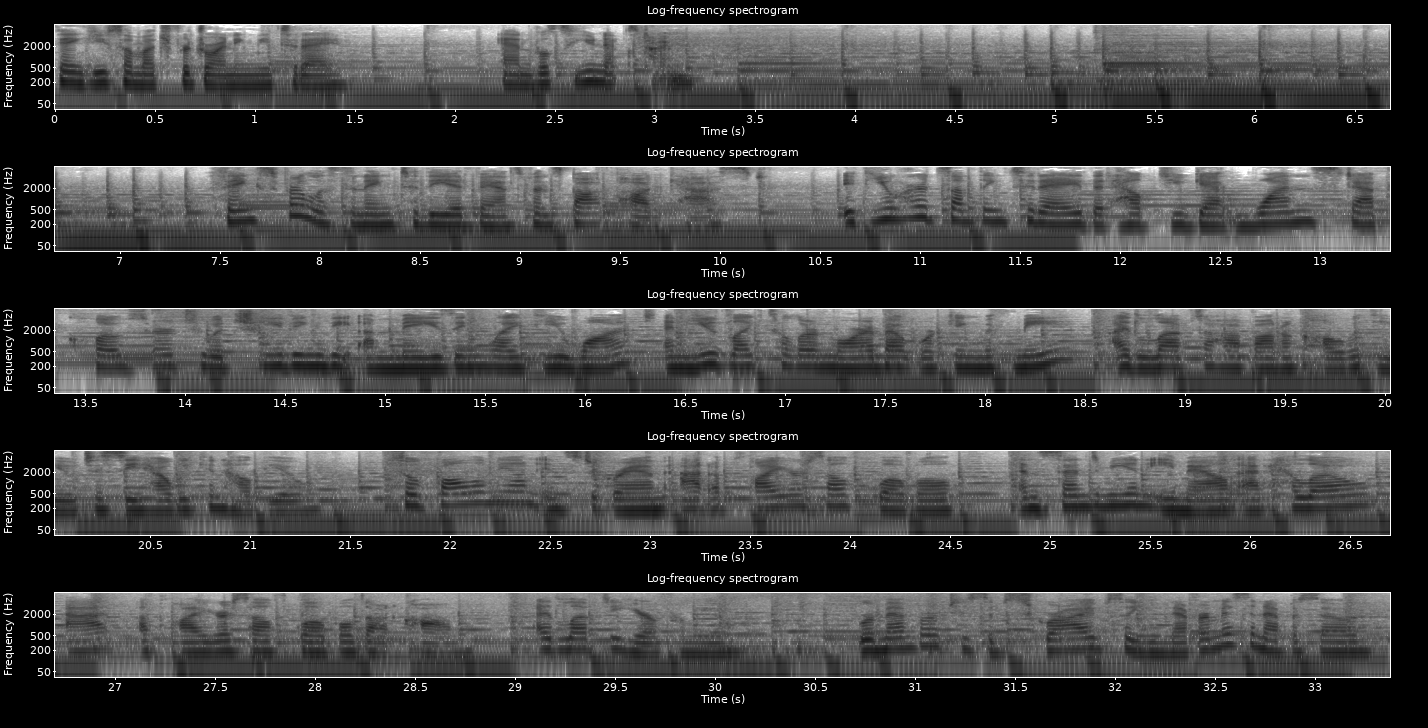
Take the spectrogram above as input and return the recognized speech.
Thank you so much for joining me today and we'll see you next time. Thanks for listening to the Advancement Spot podcast. If you heard something today that helped you get one step closer to achieving the amazing life you want, and you'd like to learn more about working with me, I'd love to hop on a call with you to see how we can help you. So follow me on Instagram at Apply Yourself Global and send me an email at hello at applyyourselfglobal.com. I'd love to hear from you. Remember to subscribe so you never miss an episode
